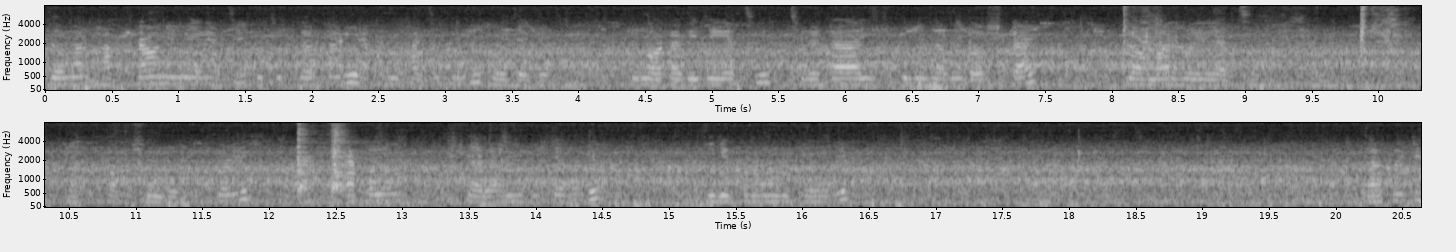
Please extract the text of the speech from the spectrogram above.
তো আমার ভাতটাও নেমে গেছে, কচুর তরকারি এখন ভাজি হলে হয়ে যাবে। তো নটা বেজে গেছে, ছেলেটা স্কুলে যাবে দশটায়, তো আমার হয়ে গেছে। সুন্দর করে এখনও তেলানি দিতে হবে জিরে ফোড়ন দিতে হবে। তারপর এটা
